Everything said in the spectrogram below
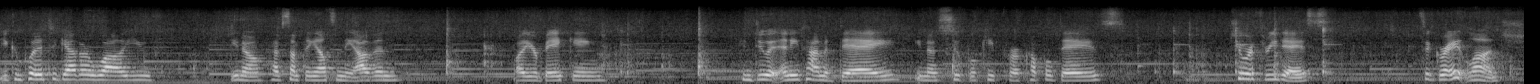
you can put it together while you, you know, have something else in the oven, while you're baking. You can do it any time of day. You know, soup will keep for a couple days two or three days. It's a great lunch.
